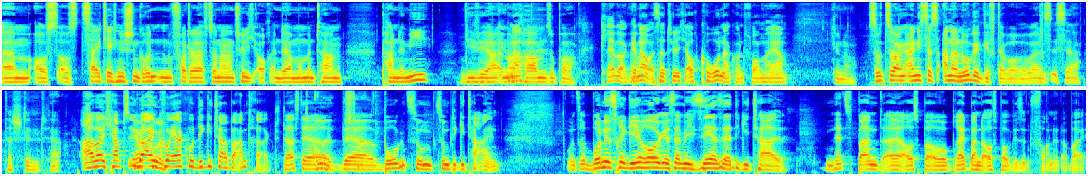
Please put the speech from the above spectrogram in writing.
ähm, aus, aus zeittechnischen Gründen vorteilhaft, sondern natürlich auch in der momentanen Pandemie, die wir ja immer Genau. noch haben. Super. Clever, genau. Ist natürlich auch Corona-konformer, ja. Genau. Sozusagen eigentlich das analoge Gift der Woche, weil es ist ja. Das stimmt. Ja. Aber ich habe es Ja, über einen cool. QR-Code digital beantragt. Da ist der, Oh, der Bogen zum, zum Digitalen. Unsere Bundesregierung ist nämlich sehr, sehr digital. Netzbandausbau, Breitbandausbau, wir sind vorne dabei.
